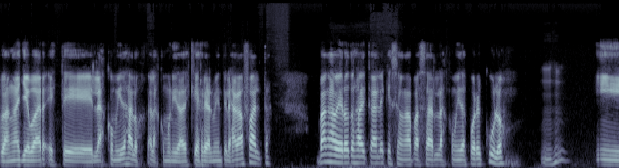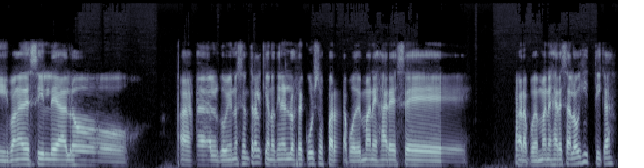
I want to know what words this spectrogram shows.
van a llevar este, las comidas a, los, a las comunidades que realmente les haga falta. Van a haber otros alcaldes que se van a pasar las comidas por el culo y van a decirle a los al gobierno central que no tienen los recursos para poder manejar ese para poder manejar esa logística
